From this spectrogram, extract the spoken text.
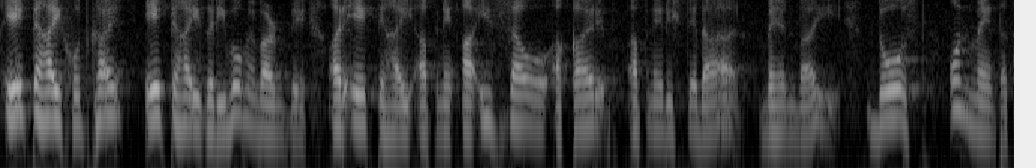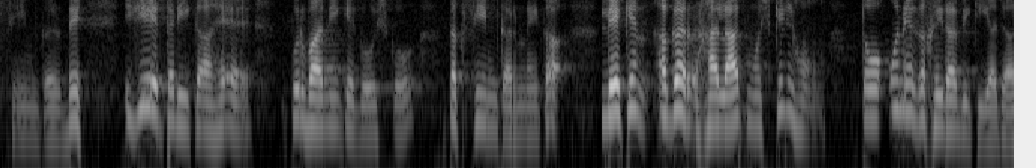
ایک تہائی خود کھائے، ایک تہائی غریبوں میں بانٹ دے اور ایک تہائی اپنے اعزہ و اقارب، اپنے رشتہ دار، بہن بھائی، دوست ان میں تقسیم کر دے۔ یہ طریقہ ہے قربانی کے گوشت کو تقسیم کرنے کا۔ لیکن اگر حالات مشکل ہوں تو انہیں ذخیرہ بھی کیا جا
